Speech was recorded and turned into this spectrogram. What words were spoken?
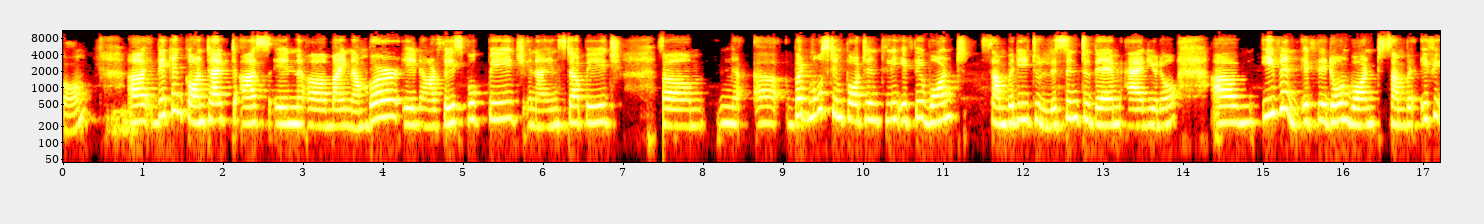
mm-hmm. uh, they can contact us in uh, my number in our Facebook page, in our Insta page. Um, uh, but most importantly, if they want somebody to listen to them and you know um, even if they don't want somebody if you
